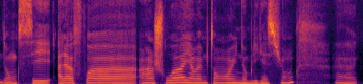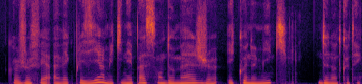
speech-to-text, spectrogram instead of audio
Donc c'est à la fois un choix et en même temps une obligation euh, que je fais avec plaisir, mais qui n'est pas sans dommage économique de notre côté.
